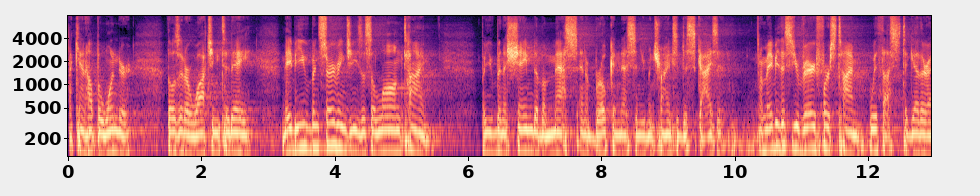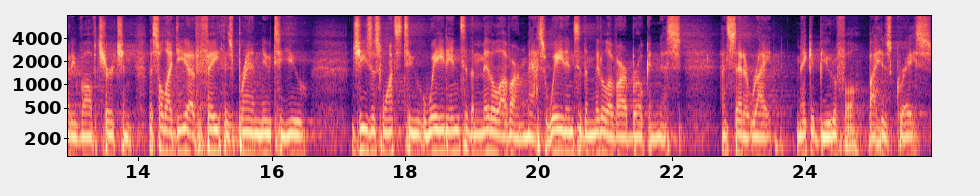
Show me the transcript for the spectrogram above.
I can't help but wonder, those that are watching today, maybe you've been serving Jesus a long time, but you've been ashamed of a mess and a brokenness and you've been trying to disguise it. Or maybe this is your very first time with us together at Evolve Church, and this whole idea of faith is brand new to you. Jesus wants to wade into the middle of our mess, wade into the middle of our brokenness, and set it right, make it beautiful by His grace.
